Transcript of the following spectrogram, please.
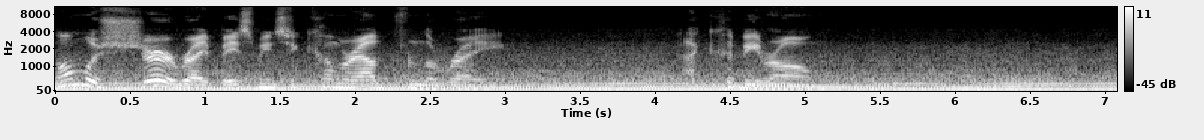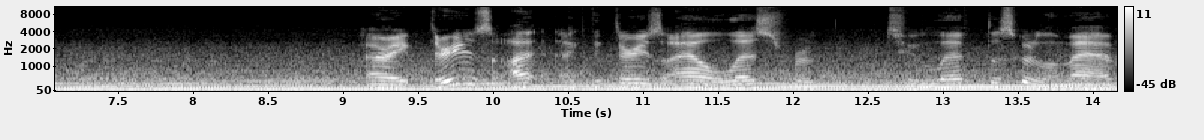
I'm almost sure right base means you come around from the right. I could be wrong. Alright, there is I I think there is ILS for two left. Let's go to the map.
